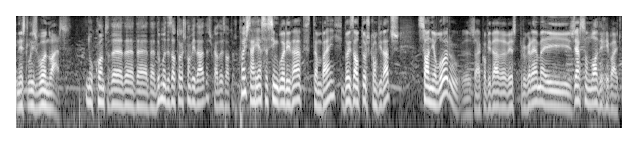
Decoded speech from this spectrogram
neste Lisboa no ar. No conto da, da, da, da, de uma das autoras convidadas, porque há dois autores Pois há essa singularidade também. Dois autores convidados, Sónia Louro, já convidada deste programa, e Gerson Lodi Ribeiro.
